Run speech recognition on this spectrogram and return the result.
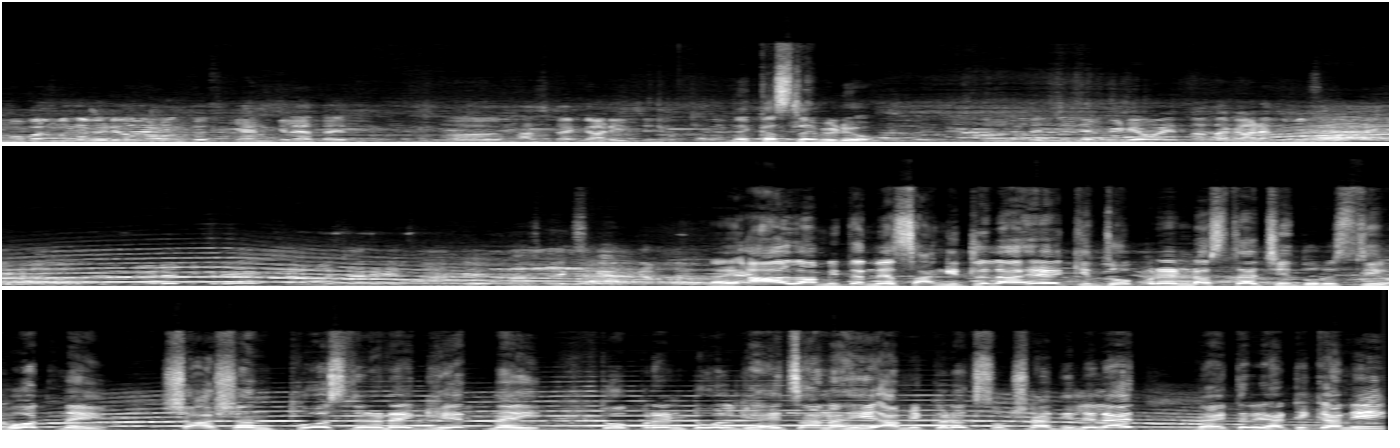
मोबाईलमध्ये व्हिडिओ काढून ते स्कॅन केले जात आहेत फास्टॅग गाडीचे. नाही कसले व्हिडिओ त्याचे जे व्हिडिओ आहेत ना, आता गाड्या तुम्ही सोडताय दुसरीकडे तिकडे कर्मचारी आहेत ना ते फास्टॅग स्कॅन करतात. नाही आज आम्ही त्यांना सांगितलेलं आहे की जोपर्यंत रस्त्याची दुरुस्ती होत नाही शासन ठोस निर्णय घेत नाही तोपर्यंत टोल घ्यायचा नाही आम्ही कडक सूचना दिलेल्या आहेत. नाहीतर ह्या ठिकाणी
